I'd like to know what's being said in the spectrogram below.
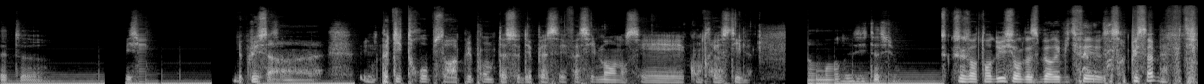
cette euh, mission. De plus, un- une petite troupe sera plus prompte à se déplacer facilement dans ces contrées hostiles. Un moment d'hésitation. Sous-entendu, si on doit se barrer vite fait, ce sera plus simple, petit.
